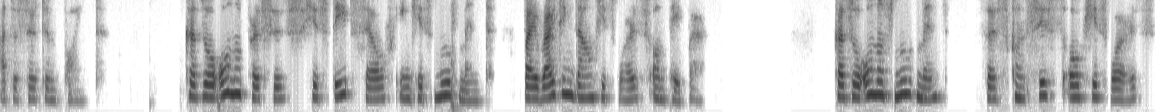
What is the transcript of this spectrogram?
at a certain point. Kazuo Ono pursues his deep self in his movement by writing down his words on paper. Kazuo Ono's movement thus consists of his words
